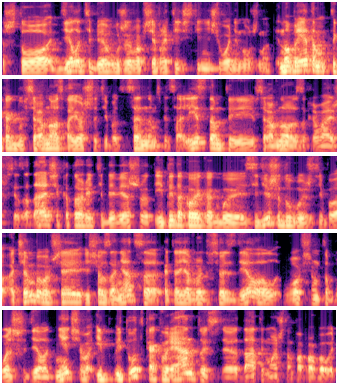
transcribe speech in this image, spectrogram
что делать тебе уже вообще практически ничего не нужно. Но при этом ты как бы все равно остаешься типа ценным специалистом, ты все равно закрываешь все задачи, которые тебе вешают, и ты такой как бы сидишь и думаешь типа, а чем бы вообще еще заняться, хотя я вроде все сделал, в общем-то больше делать нечего. И, и тут как вариант, то есть э, да, ты можешь там попробовать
